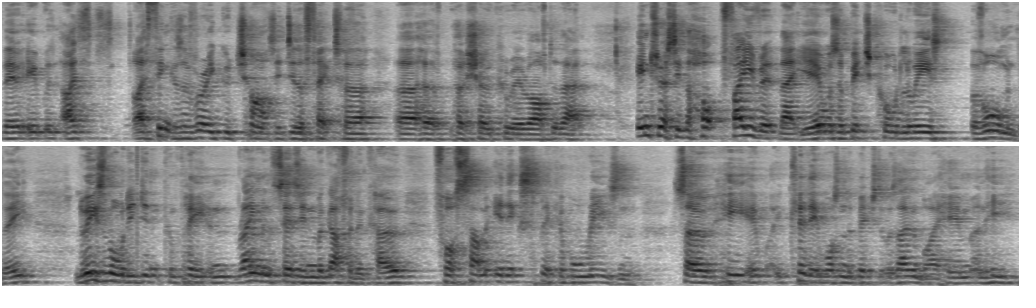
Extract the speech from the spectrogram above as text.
there, it was, I, I think there's a very good chance it did affect her, uh, her, her show career after that. Interesting, the hot favourite that year was a bitch called Louise of Ormandy. Louise of Ormandy didn't compete, and Raymond says in McGuffin and Co. for some inexplicable reason. So he it, clearly it wasn't a bitch that was owned by him, and he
